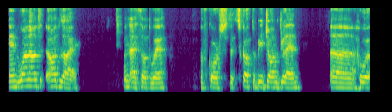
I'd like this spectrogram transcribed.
and one out- outlier. And I thought, well, of course, that's got to be John Glenn, uh, who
